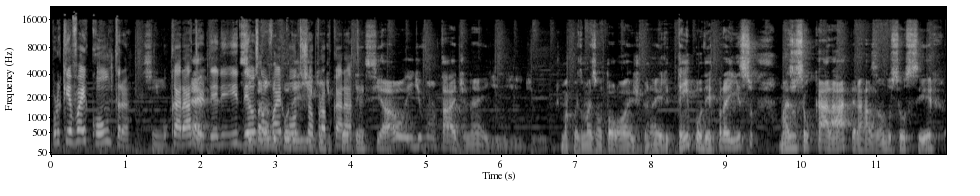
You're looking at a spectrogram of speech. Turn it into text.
Porque vai contra Sim. o caráter é, dele e Deus não vai contra o seu próprio de caráter. potencial e de vontade, né? De, de, de, uma coisa mais ontológica, né? Ele tem poder para isso, mas o seu caráter, a razão do seu ser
